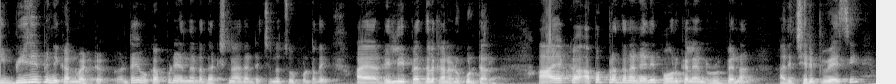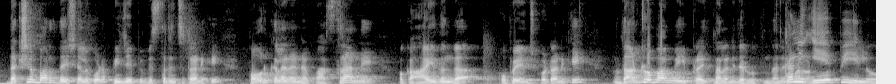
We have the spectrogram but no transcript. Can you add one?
ఈ బీజేపీని కన్వర్ట్ అంటే ఒకప్పుడు ఏంటంటే దక్షిణాది అంటే చిన్న చూపు ఉంటుంది. ఆయా ఢిల్లీ పెద్దలకు అని అనుకుంటారు. ఆ యొక్క అపప్రదన అనేది పవన్ కళ్యాణ్ రూపేణ అది చెరిపివేసి దక్షిణ భారతదేశాలు కూడా బీజేపీ విస్తరించడానికి పవన్ కళ్యాణ్ అనే ఒక అస్త్రాన్ని ఒక ఆయుధంగా ఉపయోగించుకోవడానికి దాంట్లో భాగంగా ఈ ప్రయత్నాలన్నీ జరుగుతుందని కానీ ఏపీలో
